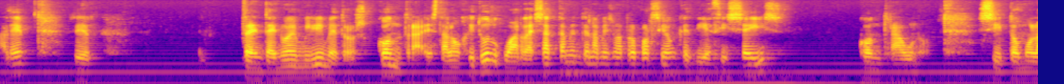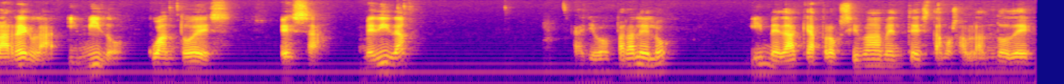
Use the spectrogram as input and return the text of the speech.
¿vale? Es decir, 39 milímetros contra esta longitud guarda exactamente la misma proporción que 16 contra 1. Si tomo la regla y mido cuánto es esa medida, la llevo en paralelo y me da que aproximadamente estamos hablando de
